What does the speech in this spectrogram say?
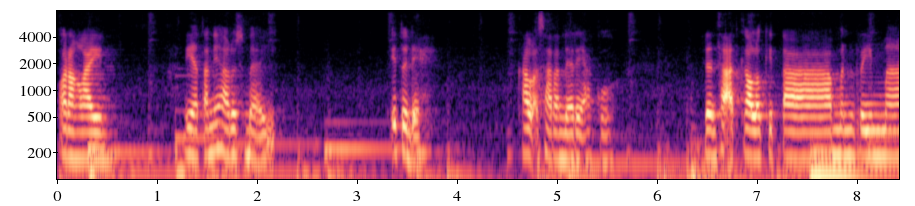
orang lain. niatannya harus baik itu deh kalau saran dari aku dan saat kalau kita menerima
